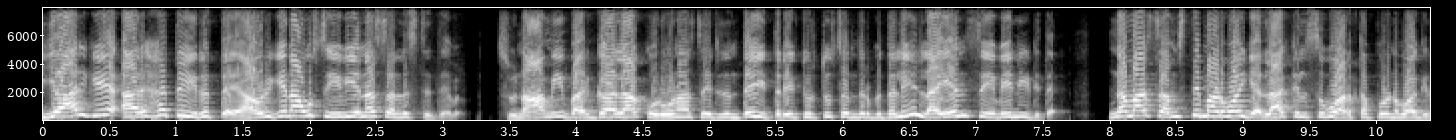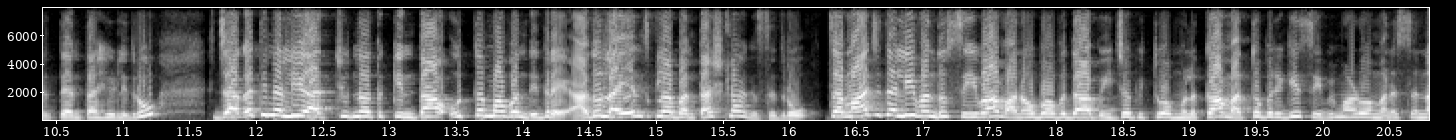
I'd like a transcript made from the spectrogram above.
ಯಾರಿಗೆ ಅರ್ಹತೆ ಇರುತ್ತೆ ಅವರಿಗೆ ನಾವು ಸೇವೆಯನ್ನ ಸಲ್ಲಿಸ್ತಿದ್ದೇವೆ. ಸುನಾಮಿ, ಬರಗಾಲ, ಕೊರೋನಾ ಸೇರಿದಂತೆ ಇತರೆ ತುರ್ತು ಸಂದರ್ಭದಲ್ಲಿ ಲಯನ್ ಸೇವೆ ನೀಡಿದೆ. ನಮ್ಮ ಸಂಸ್ಥೆ ಮಾಡುವ ಎಲ್ಲಾ ಕೆಲಸವೂ ಅರ್ಥಪೂರ್ಣವಾಗಿರುತ್ತೆ ಅಂತ ಹೇಳಿದ್ರು. ಜಗತ್ತಿನಲ್ಲಿ ಅತ್ಯುನ್ನತಕ್ಕಿಂತ ಉತ್ತಮ ಒಂದಿದ್ರೆ ಅದು ಲಯನ್ಸ್ ಕ್ಲಬ್ ಅಂತ ಶ್ಲಾಘಿಸಿದ್ರು. ಸಮಾಜದಲ್ಲಿ ಒಂದು ಸೇವಾ ಮನೋಭಾವದ ಬೀಜ ಬಿತ್ತುವ ಮೂಲಕ ಮತ್ತೊಬ್ಬರಿಗೆ ಸೇವೆ ಮಾಡುವ ಮನಸ್ಸನ್ನ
